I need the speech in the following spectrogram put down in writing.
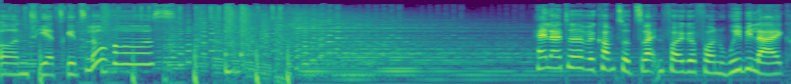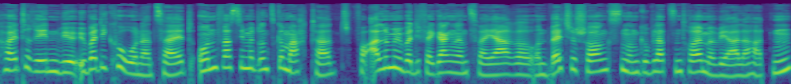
und jetzt geht's los. Hey Leute, willkommen zur zweiten Folge von We Be Like. Heute reden wir über die Corona-Zeit und was sie mit uns gemacht hat. Vor allem über die vergangenen zwei Jahre und welche Chancen und geplatzten Träume wir alle hatten.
